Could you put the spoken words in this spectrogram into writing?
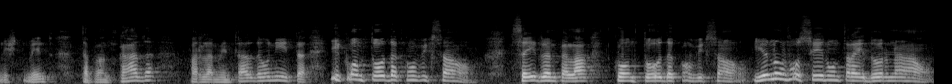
neste momento, da bancada parlamentar da UNITA e com toda a convicção. Saí do MPLA com toda a convicção. E eu não vou ser um traidor, não.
